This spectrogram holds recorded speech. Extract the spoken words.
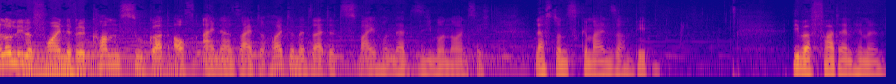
Hallo liebe Freunde, willkommen zu Gott auf einer Seite. Heute mit Seite 297. Lasst uns gemeinsam beten. Lieber Vater im Himmel,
